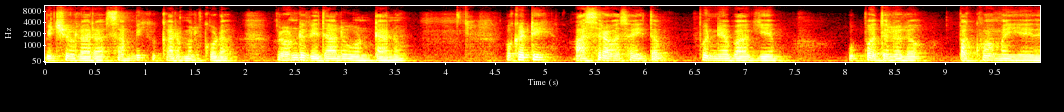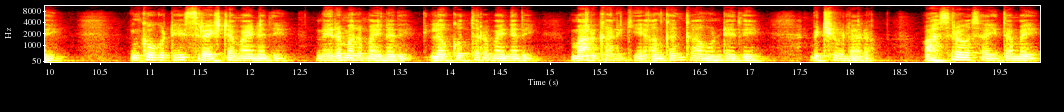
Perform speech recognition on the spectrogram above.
భిక్షువులారా సమ్మిక్ కర్మలు కూడా రెండు విధాలు ఉంటాను. ఒకటి ఆశ్రవ సహితం పుణ్యభాగ్యం ఉప్పదులలో పక్వమయ్యేది. ఇంకొకటి శ్రేష్టమైనది నిర్మలమైనది లోకోత్తరమైనది మార్గానికి అంగంగా ఉండేది. భిక్షువులారా ఆశ్రవ సహితమై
